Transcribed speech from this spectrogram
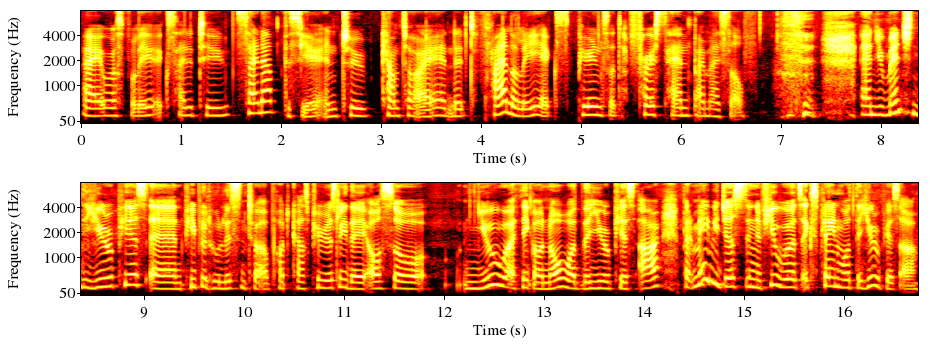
I was really excited to sign up this year and to come to EYE and it finally experience it firsthand by myself. and you mentioned the EuroPeers and people who listened to our podcast previously, they also knew, I think, or know what the EuroPeers are. But maybe just in a few words, explain what the EuroPeers are.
